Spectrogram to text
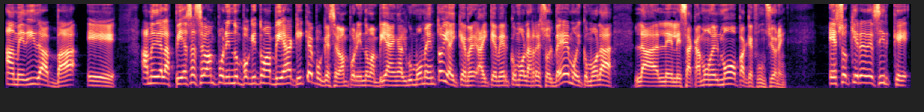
a medida va... Eh, a medida las piezas se van poniendo un poquito más viejas aquí, que porque se van poniendo más viejas en algún momento y hay que ver, hay que ver cómo las resolvemos y cómo la, le, sacamos el modo para que funcionen. Eso quiere decir que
